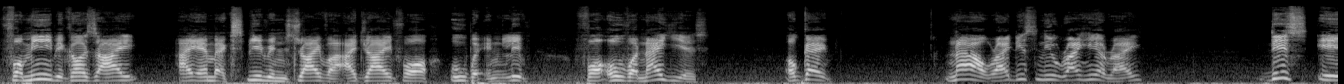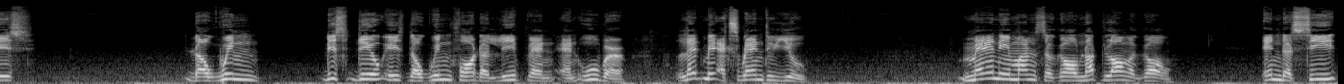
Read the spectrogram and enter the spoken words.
For me, because I I am an experienced driver. I drive for Uber and Lyft for over nine years. Okay. Now, right, this new right here, right? This is the win. This deal is the win for the Lyft and, and Uber. Let me explain to you. Many months ago, not long ago, in the sea,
